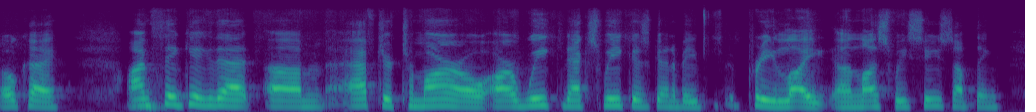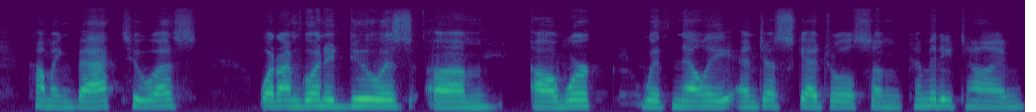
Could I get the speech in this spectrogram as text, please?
Okay, I'm thinking that um, after tomorrow, our week, next week is going to be pretty light unless we see something coming back to us. What I'm going to do is um, I'll work with Nellie and just schedule some committee time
